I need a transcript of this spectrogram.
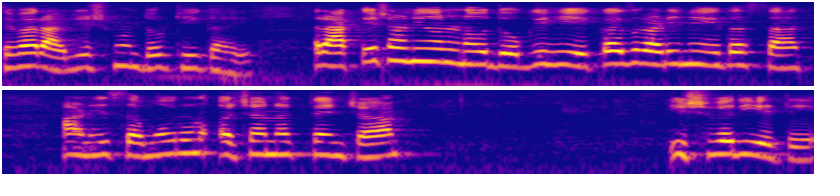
तेव्हा राजेश म्हणतो ठीक आहे. राकेश आणि अर्णव दोघेही एकाच गाडीने येत असतात आणि समोरून अचानक त्यांच्या ईश्वरी येते.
